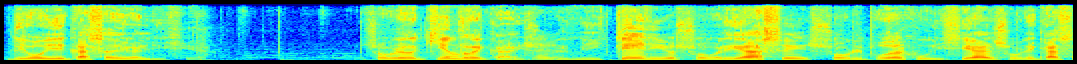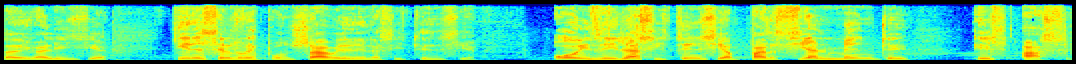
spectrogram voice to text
de hoy de Casa de Galicia, ¿sobre quién recae? ¿Sobre el Ministerio, sobre ACE, sobre el Poder Judicial, sobre Casa de Galicia? ¿Quién es el responsable de la asistencia? Hoy de la asistencia parcialmente es ACE.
